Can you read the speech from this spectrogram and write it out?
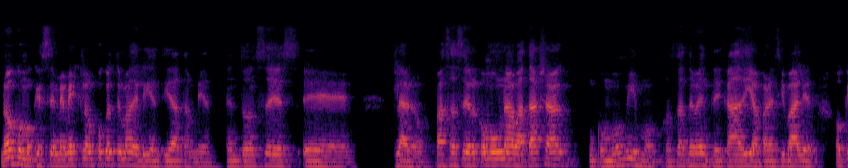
¿no? Como que se me mezcla un poco el tema de la identidad también. Entonces, Claro, vas a hacer como una batalla con vos mismo constantemente, cada día, para decir, vale, ok,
